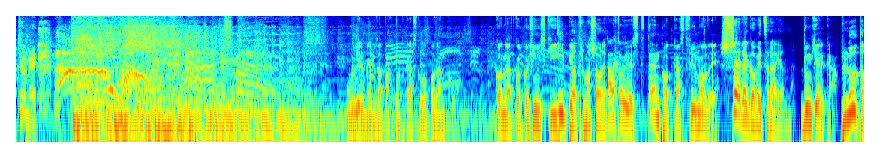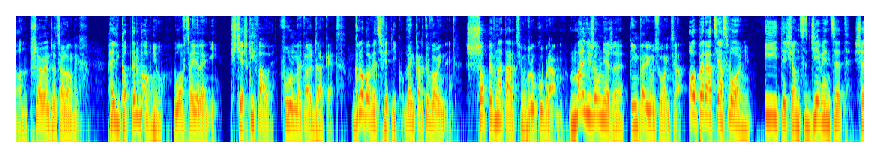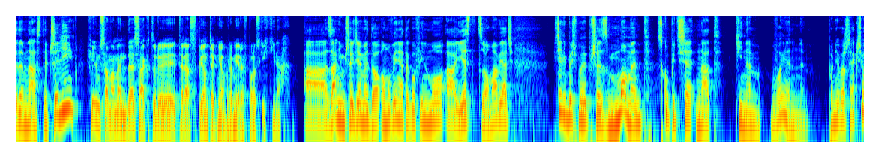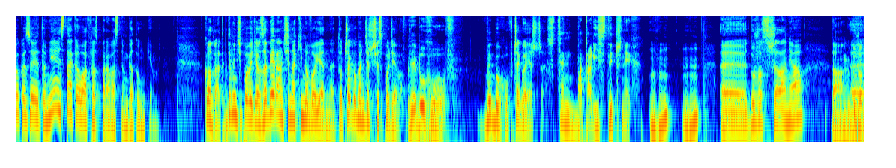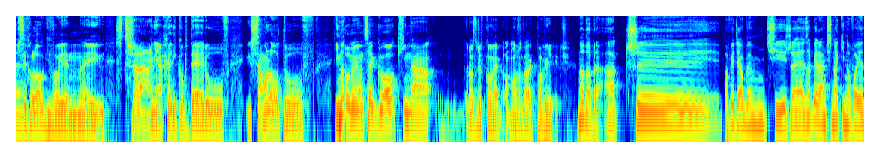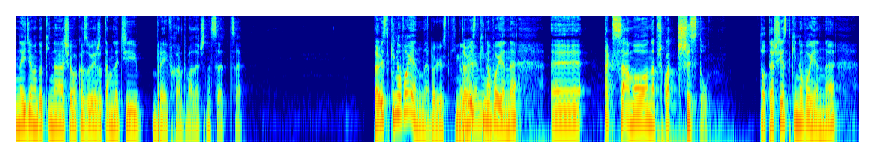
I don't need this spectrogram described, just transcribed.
Listen to me. Uwielbiam zapach podcastu o poranku. Konrad Korkosiński, I Piotr Maszorek. a to jest ten podcast filmowy. Szeregowiec Ryan. Dunkierka, Pluton. Przełęcz Ocalonych, Helikopter w ogniu. Łowca Jeleni, Ścieżki chwały. Full Metal Jacket, Grobowiec świetlików. Bękarty Wojny, Szopy w natarciu. Wróku Bram, Mali żołnierze. Imperium Słońca. Operacja Słoń. I 1917, czyli... Film Sama Mendesa, który teraz w piątek miał premierę w polskich kinach. A zanim przejdziemy do omówienia tego filmu, a jest co omawiać, chcielibyśmy przez moment skupić się nad kinem wojennym. Ponieważ jak się okazuje, to nie jest taka łatwa sprawa z tym gatunkiem. Konrad, gdybym ci powiedział, zabieram cię na kino wojenne, to czego będziesz się spodziewał? Wybuchów, Wybuchów, czego jeszcze? scen batalistycznych. Mhm, mhm. E, dużo strzelania, Tak, dużo psychologii wojennej, strzelania, helikopterów, samolotów, imponującego kina rozrywkowego, można tak powiedzieć. No dobra, a czy powiedziałbym ci, że zabieram cię na kino wojenne, idziemy do kina, a się okazuje, że tam leci Braveheart, Waleczne Serce. To jest kino wojenne. To jest kino to wojenne. jest kino wojenne. E, tak samo na przykład 300. To też jest kino wojenne.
